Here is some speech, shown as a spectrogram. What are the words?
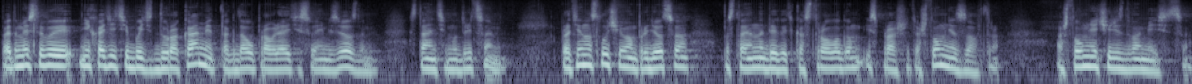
Поэтому, если вы не хотите быть дураками, тогда управляйте своими звездами, станьте мудрецами. В противном случае вам придется постоянно бегать к астрологам и спрашивать, а что у меня завтра? А что у меня через два месяца?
